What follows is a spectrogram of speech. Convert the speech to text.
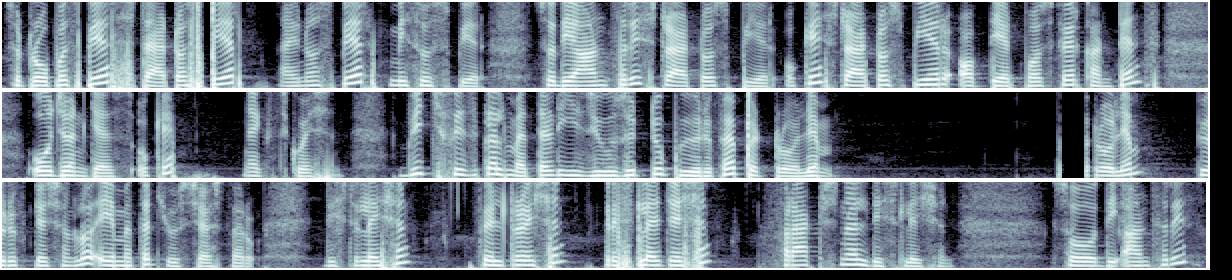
So troposphere stratosphere ionosphere mesosphere. So the answer is stratosphere okay? Stratosphere of the atmosphere contains ozone gas okay? Next question. Which physical method is used to purify petroleum? Petroleum purification lo a method use chestaru distillation filtration crystallization fractional distillation. So the answer is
